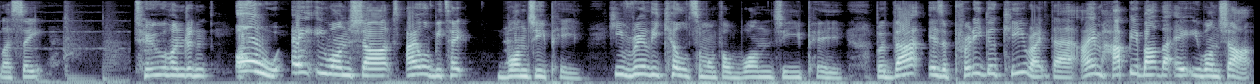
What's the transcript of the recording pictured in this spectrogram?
Let's see. 200. Oh, 81 sharks. I will be take 1 GP. He really killed someone for 1 GP. But that is a pretty good key right there. I am happy about that 81 shark.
